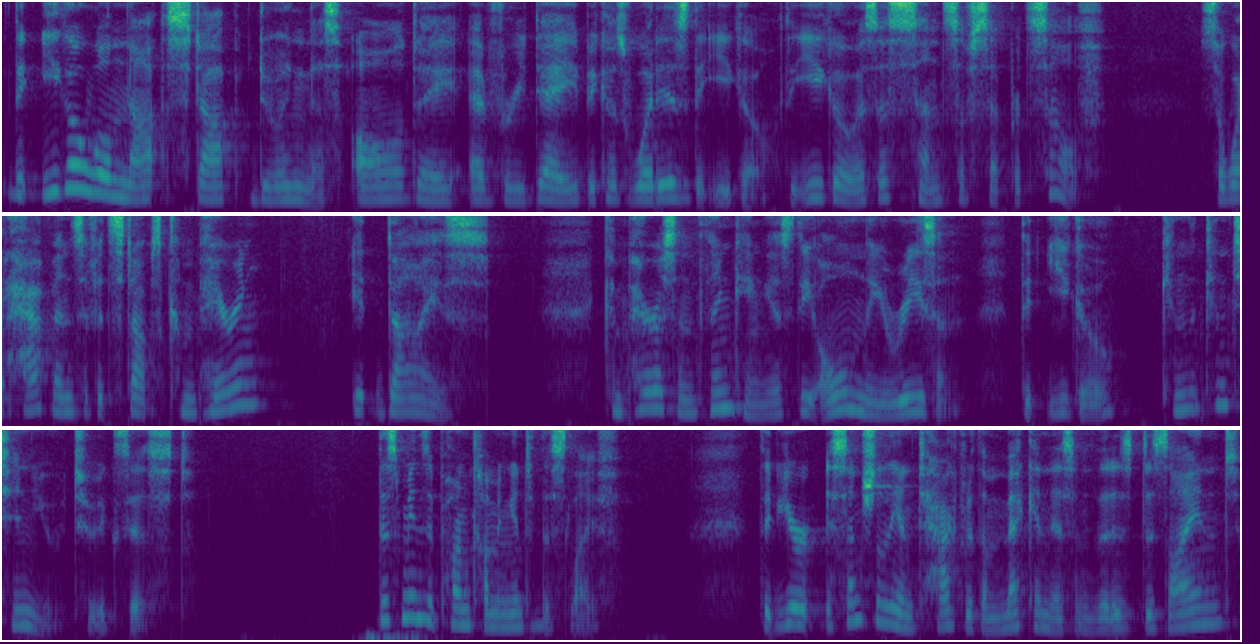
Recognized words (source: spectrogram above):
The ego will not stop doing this all day, every day, because what is the ego? The ego is a sense of separate self. So, what happens if it stops comparing? It dies. Comparison thinking is the only reason that ego can continue to exist. This means, upon coming into this life, that you're essentially intact with a mechanism that is designed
